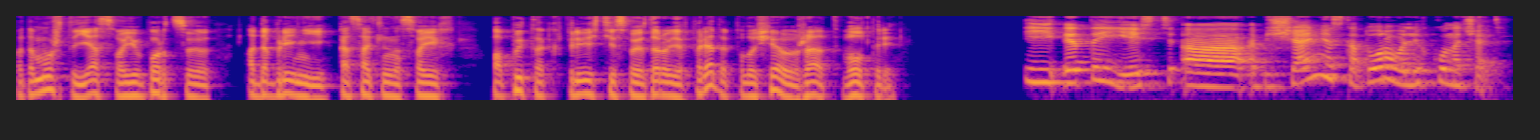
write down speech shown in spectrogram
потому что я свою порцию одобрений касательно своих попыток привести свое здоровье в порядок получаю уже от Волтери. И это и есть а, обещание, с которого легко начать.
